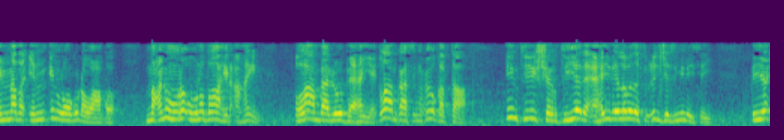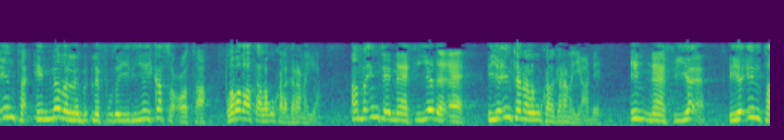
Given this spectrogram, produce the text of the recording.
innada in in loogu dhawaaqo macnuhuna uuna daahir ahayn laam baa loo baahan yahay. Laamkaasi muxuu qabtaa intii shardiyada ahayd ee labada ficil jasminaysay iyo inta innada la fudaydiyey ka socota labadaasaa lagu kala garanayaa. Ama inta naafiyada ah iyo intana lagu kala garanayaa dheh. In naafiye ah iyo inta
